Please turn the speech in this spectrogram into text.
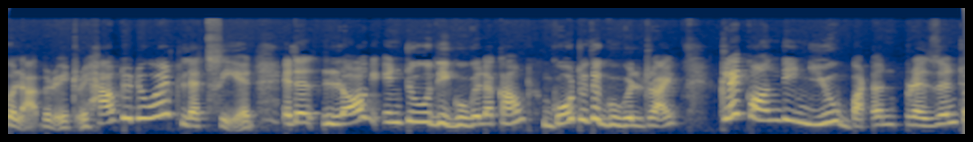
Colaboratory. How to do it? Let's see it. It is log into the Google account, go to the Google Drive, click on the new button present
